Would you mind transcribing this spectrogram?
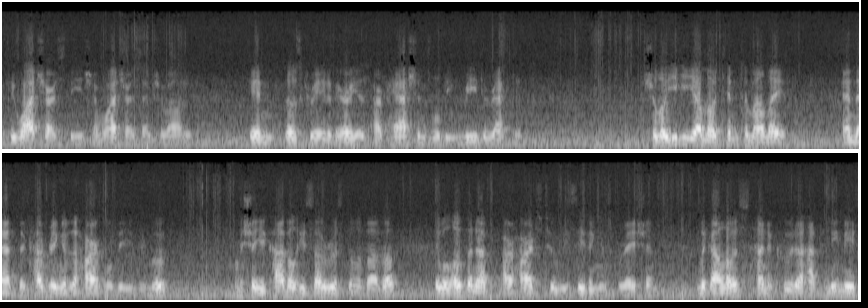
If we watch our speech and watch our sexuality in those creative areas, our passions will be redirected. Lo and that the covering of the heart will be removed. V'sheyikabel hisorus b'levavo, it will open up our hearts to receiving inspiration. Legalos hanakuda hapnimis,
